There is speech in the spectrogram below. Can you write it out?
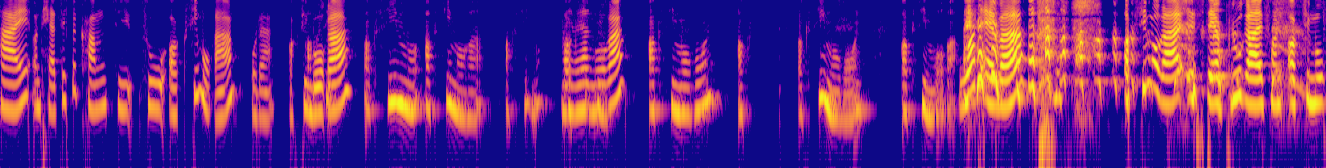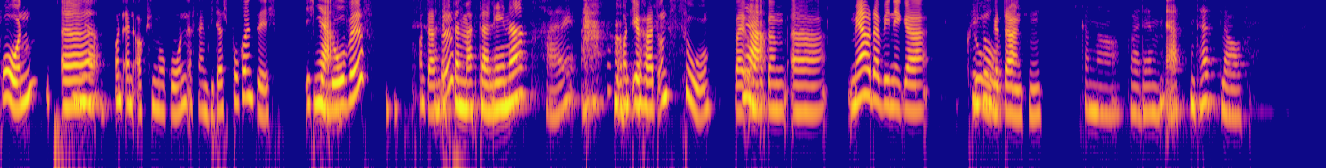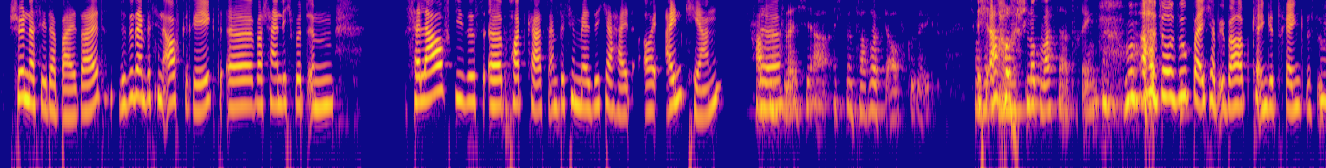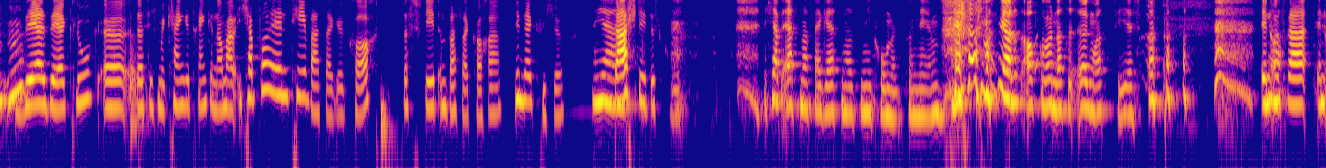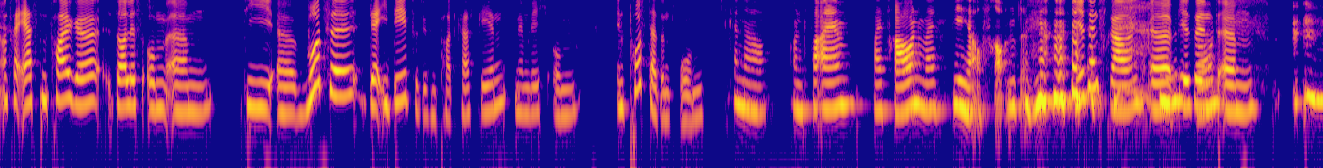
Hi und herzlich willkommen zu, zu Oxymora oder Oxymora. Oxymo, Oxymora. Oxymo, Oxymora. Oxymoron. Ox, Oxymoron. Oxymora. Whatever. Oxymora ist der Plural von Oxymoron. Äh, Ja. Und ein Oxymoron ist ein Widerspruch in sich. Ich bin Ja. Lovis und das Und ich ist. bin Magdalena. Hi. und ihr hört uns zu bei Ja. unserem äh, mehr oder weniger klugen Pilot. Gedanken. Genau, bei dem ersten Testlauf. Schön, dass ihr dabei seid. Wir sind ein bisschen aufgeregt. Äh, wahrscheinlich wird im Verlauf dieses äh, Podcasts ein bisschen mehr Sicherheit einkehren. Hoffentlich, ja. Ich bin verrückt aufgeregt. muss Ich jetzt noch auch. einen Schluck Wasser trinken. Also super, ich habe überhaupt kein Getränk. Das ist Mhm. sehr, sehr klug, äh, dass ich mir kein Getränk genommen habe. Ich habe vorhin Teewasser gekocht. Das steht im Wasserkocher in der Küche. ja. Da steht es gut. Ich habe erstmal vergessen, das Mikro mitzunehmen. ich habe mir alles aufgebaut und dachte, irgendwas fehlt. In, Ja. unserer, in unserer ersten Folge soll es um ähm, die äh, Wurzel der Idee zu diesem Podcast gehen, nämlich um Imposter-Syndrom. Genau. Und vor allem bei Frauen, weil wir ja auch Frauen sind. Wir sind Frauen. Äh, Wir sind sind, ähm,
